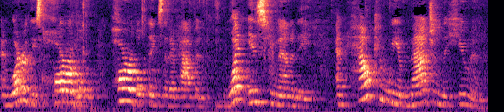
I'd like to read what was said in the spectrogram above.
And what are these horrible, horrible things that have happened? What is humanity? And how can we imagine the human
